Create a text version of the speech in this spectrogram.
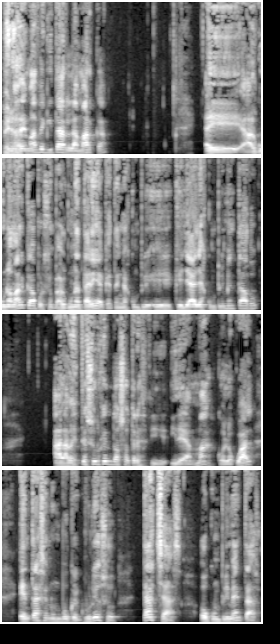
Pero además de quitar la marca, eh, alguna marca, por ejemplo, alguna tarea que tengas eh, que ya hayas cumplimentado, a la vez te surgen dos o tres ideas más, con lo cual entras en un buque curioso, tachas o cumplimentas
